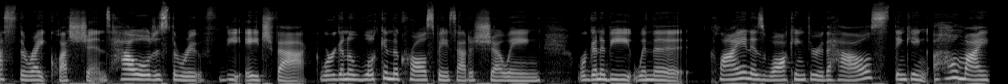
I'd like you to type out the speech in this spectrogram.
ask the right questions. How old is the roof? The HVAC. We're going to look in the crawl space at a showing. We're going to be when the client is walking through the house thinking, "Oh, my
